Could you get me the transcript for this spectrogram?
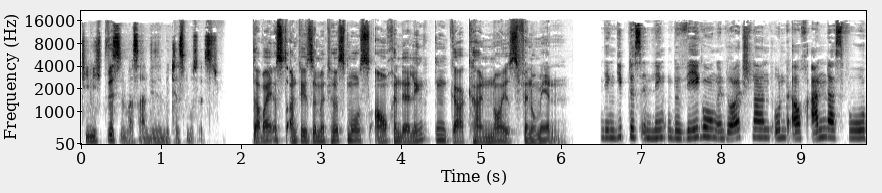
die nicht wissen, was Antisemitismus ist. Dabei ist Antisemitismus auch in der Linken gar kein neues Phänomen. Den gibt es in linken Bewegungen in Deutschland und auch anderswo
